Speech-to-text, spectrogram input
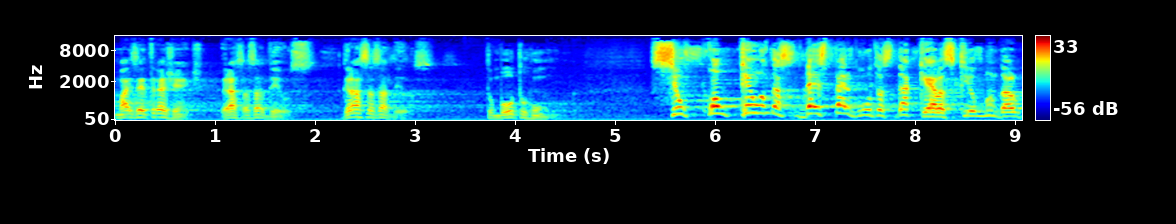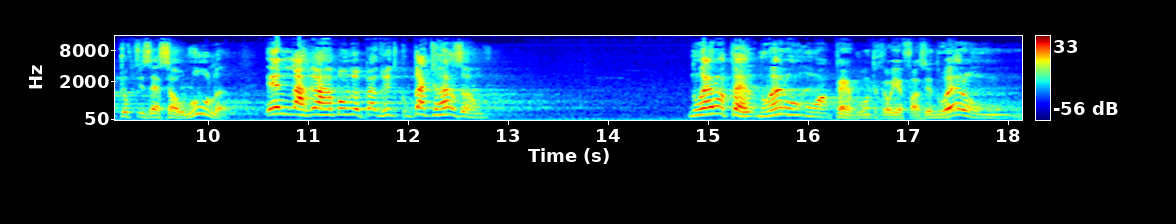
mais entre a gente. Graças a Deus. Graças a Deus tomou outro rumo. Se eu, qualquer uma das dez perguntas daquelas que eu mandaram que eu fizesse ao Lula, ele largava a mão no meu pé do jeito com de razão. Não era, uma, não era uma pergunta que eu ia fazer, não era um,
